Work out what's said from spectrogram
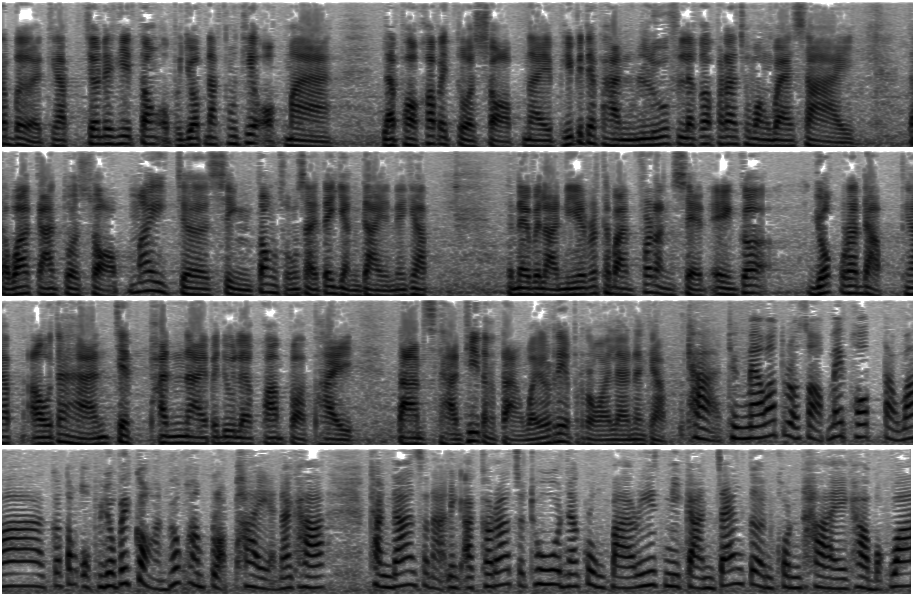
ระเบิดครับ เจ้าหน้าที่ต้องอพยพนักท่องเที่ยวออกมา และพอเข้าไปตรวจสอบในพิพิธภัณฑ์ลูฟร์แล้วก็พระราชวังแวร์ซายน์แต่ว่าการตรวจสอบไม่เจอสิ่งต้องสงสัยแต่อย่างใดนะครับและในเวลานี้รัฐบาลฝรั่งเศสเองก็ ยกระดับครับเอาทหาร 7,000 นายไปดูแลความปลอดภัย ตามสถานที่ต่างๆ ไว้เรียบร้อยแล้วนะครับ ค่ะ ถึงแม้ว่าตรวจสอบไม่พบแต่ว่าก็ต้องอพยพไปก่อนเพื่อความปลอดภัยนะคะ ทางด้านสถานเอกอัครราชทูตณกรุงปารีสมีการแจ้งเตือนคนไทยค่ะ บอกว่า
